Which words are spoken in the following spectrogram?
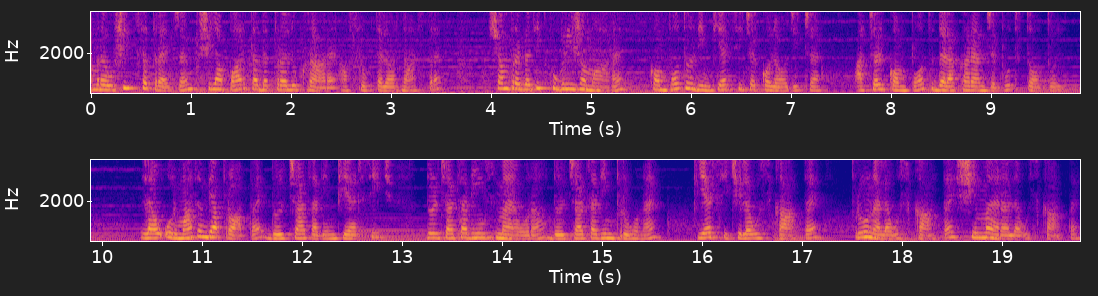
am reușit să trecem și la partea de prelucrare a fructelor noastre și am pregătit cu grijă mare compotul din piersici ecologice, acel compot de la care a început totul. Le-au urmat îndeaproape dulceața din piersici, dulceața din smeură, dulceața din prune, piersicile uscate, prunele uscate și merele uscate.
